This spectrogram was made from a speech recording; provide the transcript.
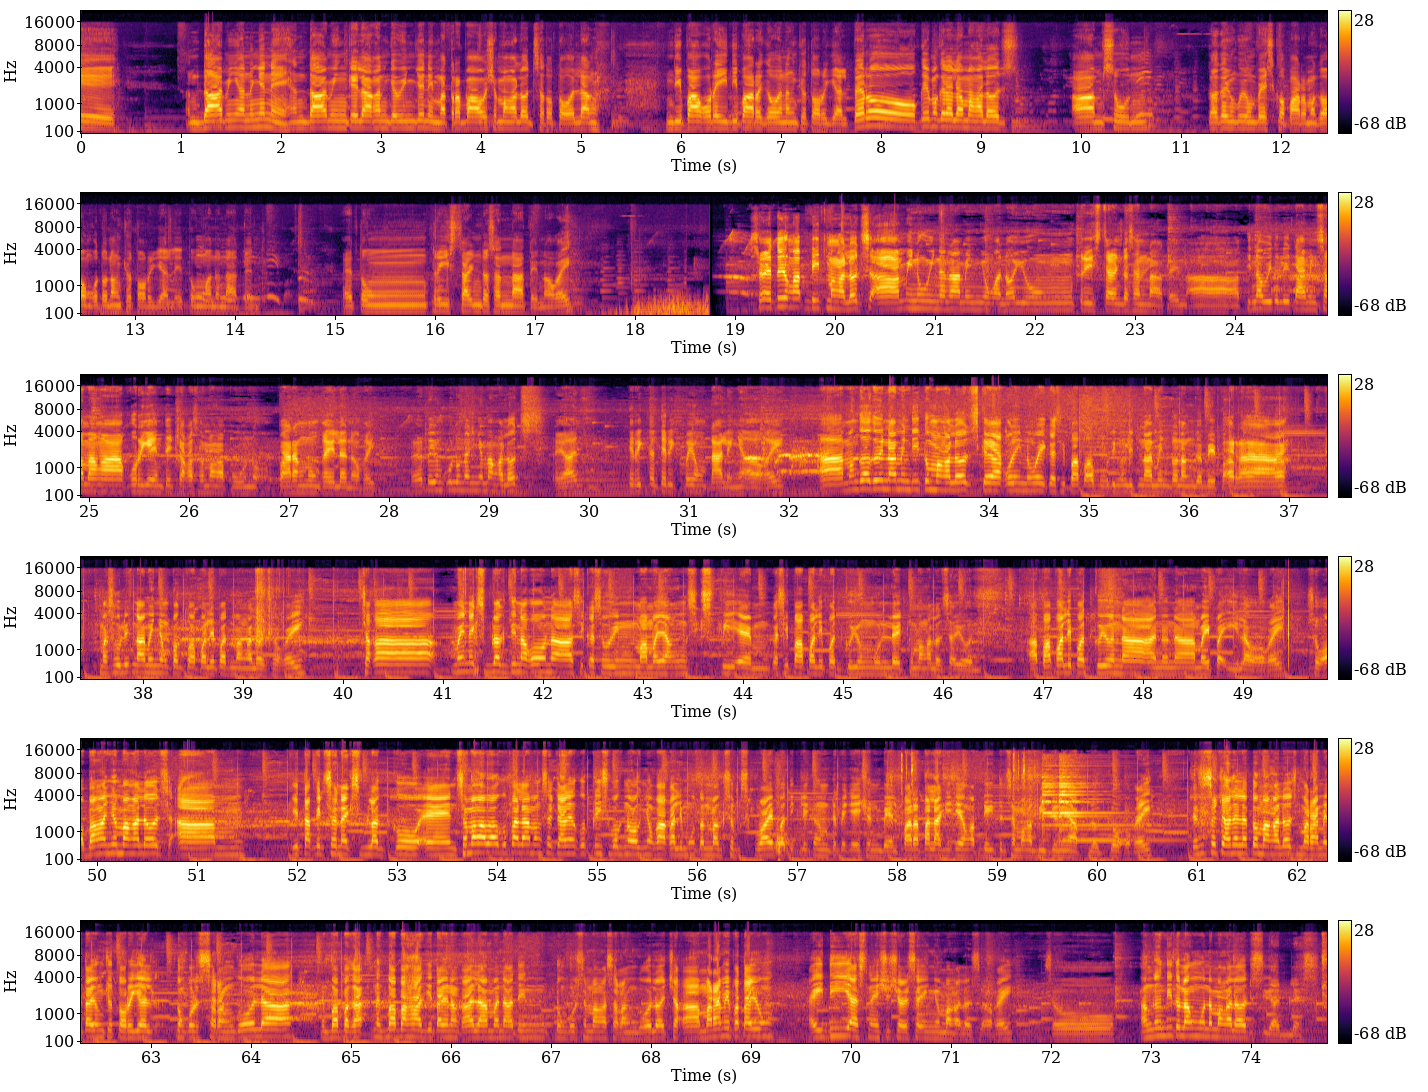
ang daming ano niyan eh, ang daming kailangan gawin diyan eh. Matrabaho siya mga lods sa totoo lang. Hindi pa ako ready para gawa ng tutorial. Pero okay magalala mga lods. Um soon gagawin ko yung best ko para magawa ko to ng tutorial itong ano natin. Itong 3 star dasan natin, okay? So ito yung update mga lods. Um inuwi na namin yung ano, yung 3 star dasan natin. Ah, tinawid ulit namin sa mga kuryente tsaka sa mga puno. Parang nung kailan, okay? So ito yung kulunan niya mga lods. Ayan. Tirik na tirik pa yung tali niya, okay? Ah, ang gagawin namin dito mga lods, kaya ako inuwi kasi papaabutin ulit namin to ng gabi para masulit namin yung pagpapalipad mga lods, okay? Tsaka may next vlog din ako na asikasuhin mamayang 6pm kasi papalipad ko yung moonlight ko mga lods ayun. Ah, papalipad ko yun na ano na may pailaw, okay? So abangan nyo mga lods, um kita-kits sa next vlog ko and sa mga bago pa lamang sa channel ko, please wag na wag nyo kakalimutan mag-subscribe at i-click ang notification bell para palagi kayong updated sa mga video na i-upload ko, okay? Kasi sa channel na to mga lods, marami tayong tutorial tungkol sa saranggola, nagbabaga, nagbabahagi tayo ng kaalaman natin tungkol sa mga saranggola, tsaka marami pa tayong ideas na i-share sa inyo mga lods, okay? So, hanggang dito lang muna mga lods, God bless.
